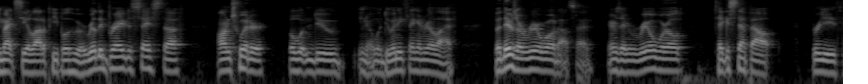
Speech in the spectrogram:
You might see a lot of people who are really brave to say stuff on Twitter, but wouldn't do you know wouldn't do anything in real life. But there's a real world outside. There's a real world. Take a step out, breathe,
